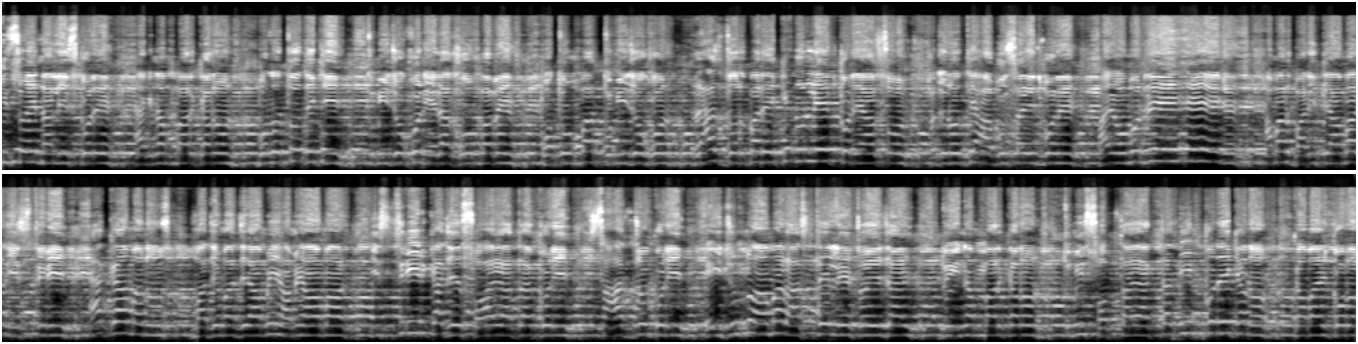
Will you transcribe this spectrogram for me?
বিষয়ে নালিশ করে, এক নাম্বার কারণ, বলো তো দেখি, তুমি যখন এরকম ভাবে প্রথমবার তুমি যখন রাজ দরবারে কেন লেট করে আসো? হজরতে আবু সাইদ বলে অমর আমার বাড়িতে আমার স্ত্রী, একা মানুষ। মাঝে মাঝে আমি আমি আমার স্ত্রীর কাজে সহায়তা করি, সাহায্য করি। এই জন্য আমার আসতে লেট হয়ে যায়। দুই নাম্বার কারণ, তুমি সপ্তাহে একটা দিন করে কেন কামাই করো?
